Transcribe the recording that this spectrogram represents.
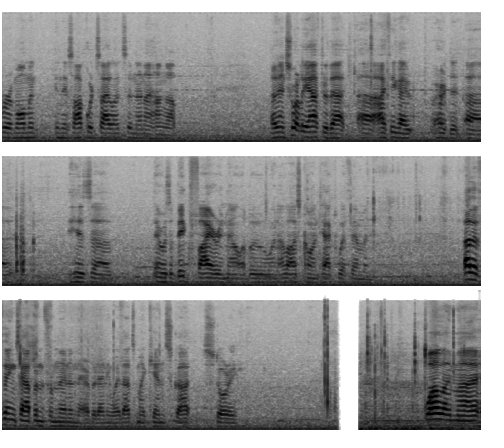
for a moment in this awkward silence, and then I hung up. And then shortly after that, uh, I think I heard that uh, his uh, there was a big fire in Malibu, and I lost contact with him, and other things happened from then and there. But anyway, that's my Ken Scott story. While I'm uh,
